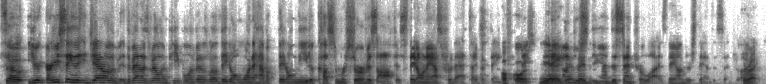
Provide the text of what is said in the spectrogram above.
So you're are you saying that in general the, the Venezuelan people in Venezuela they don't want to have a they don't need a customer service office. They don't ask for that type of thing. Of course. They, yeah, they yeah, they- understand decentralized. They understand decentralized. correct.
